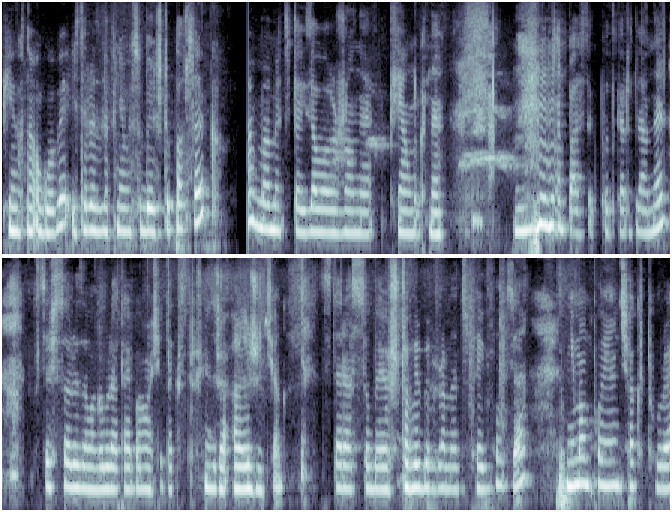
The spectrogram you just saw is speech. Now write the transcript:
piękne ogłowy i teraz zapniemy sobie jeszcze pasek. A mamy tutaj założony piękny pasek podgardlany. Coś sorry za mojego brata, bo on się tak strasznie drze, ale życie. Więc teraz sobie jeszcze wybierzemy tutaj wodze. Nie mam pojęcia, które.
